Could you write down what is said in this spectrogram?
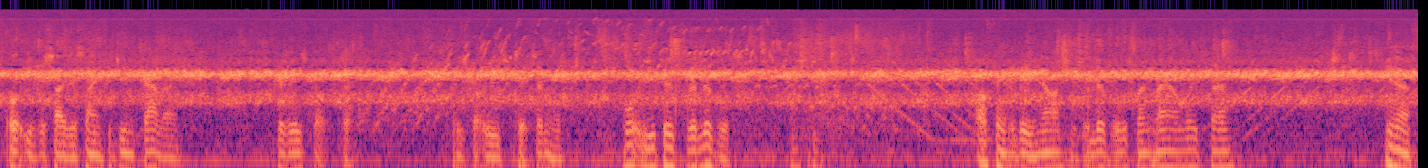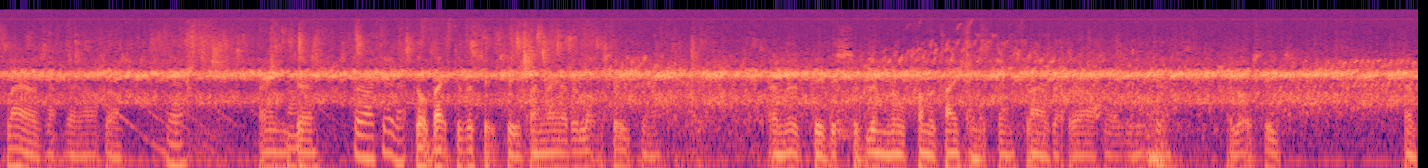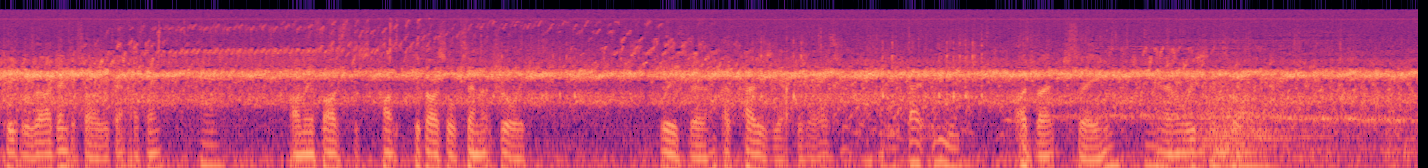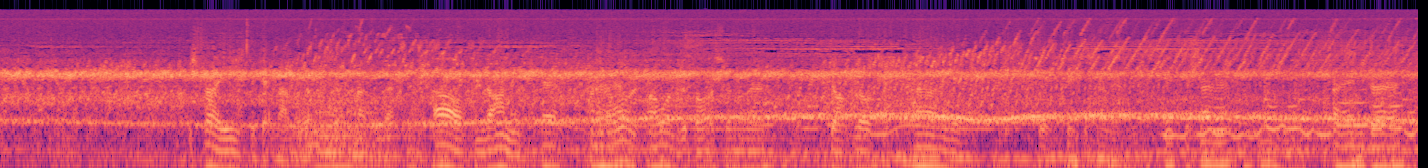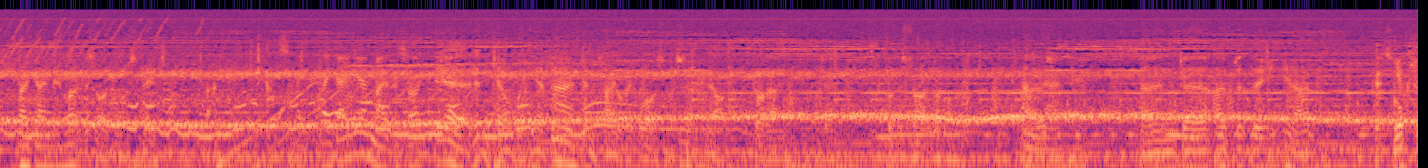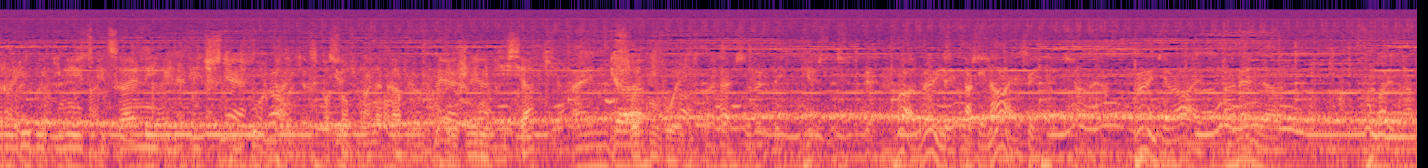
Or you could say the same for Jim Callaghan, because he's got, uh, he's got huge tits, hasn't he? What do you do for the Liberals? I think it'd be nice if the Liberals went round with, uh, you know, flowers up their arse. Yeah. And uh, Good idea, that. got back to the 60s when they had a lot of seats. And there'd be this subliminal connotation between flowers up their arse and uh, a lot of seats. And people would identify with that, I think. I mean, if I, was, if I saw Clement Freud with uh, a posy up his arse, Vote, wouldn't you? I'd vote to see him should, uh, it's very easy to get lucky up to muscle that. isn't it? Oh, blimey. I, mean, I, wanted, I wanted to buy some uh, dark glasses. Oh, yeah. Keep the sun out. And uh, they gave me a motorcycle instead. They gave you a motorcycle? Yeah, it didn't tell me. Yeah, No. it didn't say what it was. I said, no, got up and uh, put the stripe on. Oh, no. And uh, hoped that the, you know, get some Некоторые рыбы имеют специальные электрические органы, способные накапливать напряжение в десятки и сотни вольт. Well, your fucking eyes. Ruins your eyes. And then, uh,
